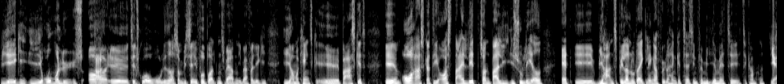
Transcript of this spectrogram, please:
vi er ikke i romerlys og øh, tilskueruroligheder, som vi ser i fodboldens verden, i hvert fald ikke i, i amerikansk øh, basket. Øh, overrasker det også dig lidt, sådan bare lige isoleret, at øh, vi har en spiller nu, der ikke længere føler, at han kan tage sin familie med til, til kampene? Ja,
